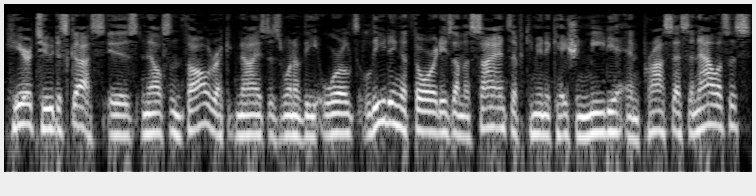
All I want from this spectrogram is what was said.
Here to discuss is Nelson Thall, recognized as one of the world's leading authorities on the science of communication media and process analysis.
